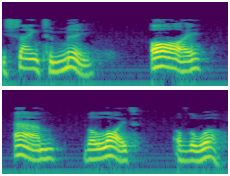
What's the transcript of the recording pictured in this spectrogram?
is saying to me, I am the light of the world.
